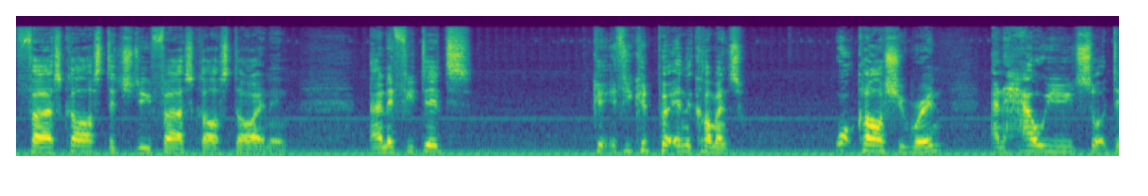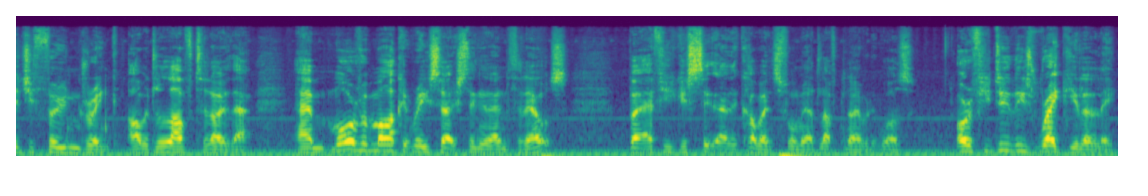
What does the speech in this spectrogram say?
first class? Did you do first class dining? And if you did, if you could put in the comments what class you were in and how you sort of did your food and drink, I would love to know that. Um, more of a market research thing than anything else, but if you could stick that in the comments for me, I'd love to know what it was. Or if you do these regularly,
